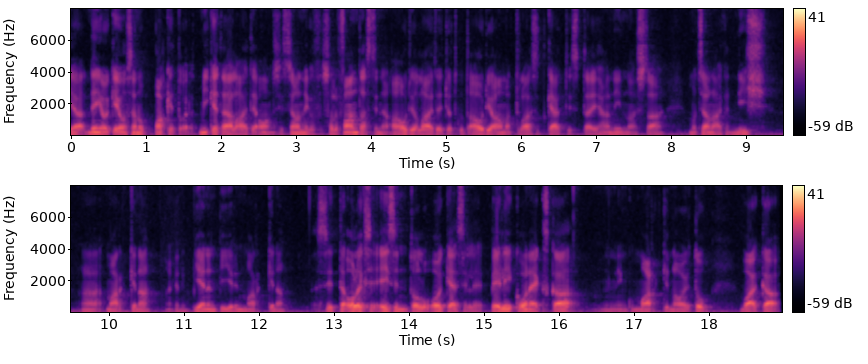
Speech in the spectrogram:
Ja ne ei oikein osannut paketoida, että mikä tämä laite on. Siis se, on, niin se oli fantastinen audiolaite, jotkut audioammattilaiset käytti sitä ihan innoissaan, mutta se on aika niche-markkina, aika niin pienen piirin markkina. Sitten oliko se, ei se nyt ollut oikein pelikoneeksikaan niin kuin markkinoitu, vaikka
